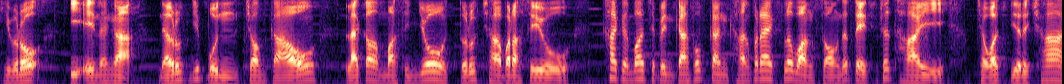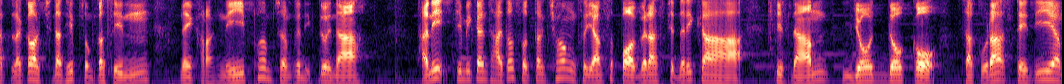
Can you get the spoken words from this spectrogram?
ฮิโรอิเอนางะ แนวรุกญี่ปุ่นจอมเก๋าและก็มาซินโยตัวรุกชาวบราซิล คาดกันว่าจะเป็นการพบกันครั้งแรกระหว่าง 2 นักเตะทีมชาติไทย ชวัตวีรชาติ และก็ชนาทิพย์สงกสินในครั้งนี้เพิ่มเติมกันอีกด้วยนะทางนี้จะมีการถ่ายทอดสดทางช่องสยามสปอร์ตเวลา 17นาฬิกาที่สนามโยโดโกะซากุระสเตเดียม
